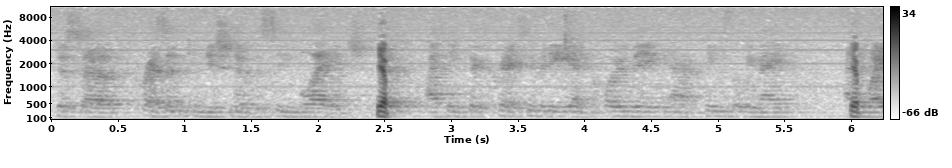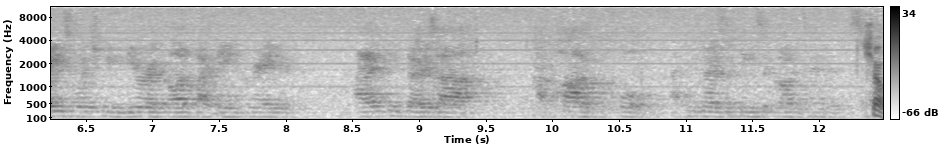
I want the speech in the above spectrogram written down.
just a present condition of the sinful age. Yep. I think that creativity and clothing and things that we make and Yep. ways in which we mirror God by being creative, I don't think those are a part of the fall. I think those are things that God intended. Sure.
